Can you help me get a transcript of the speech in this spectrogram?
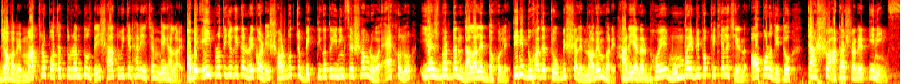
জবাবে মাত্র পঁচাত্তর রান তুলতেই সাত উইকেট হারিয়েছে মেঘালয়। তবে এই প্রতিযোগিতার রেকর্ডে সর্বোচ্চ ব্যক্তিগত ইনিংসের সংগ্রহ এখনও ইয়াশভার্দান দালালের দখলে। তিনি দু হাজার চব্বিশ সালের নভেম্বরে হারিয়ানার হয়ে মুম্বাইয়ের বিপক্ষে খেলেছিলেন অপরাজিত চারশো আঠাশ রানের ইনিংস।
